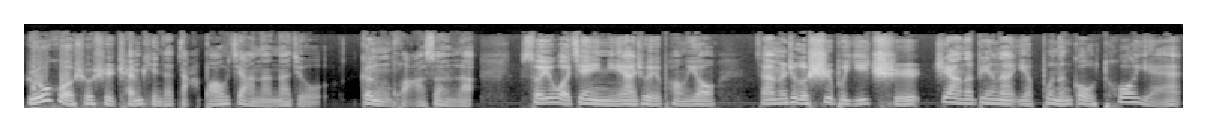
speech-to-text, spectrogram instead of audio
如果说是产品的打包价呢，那就更划算了。所以我建议您啊，这位朋友。咱们这个事不宜迟，这样的病呢也不能够拖延。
